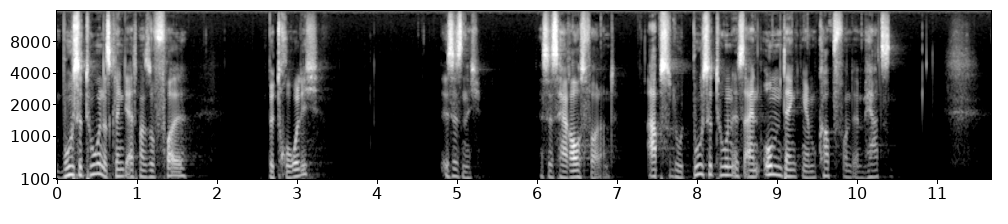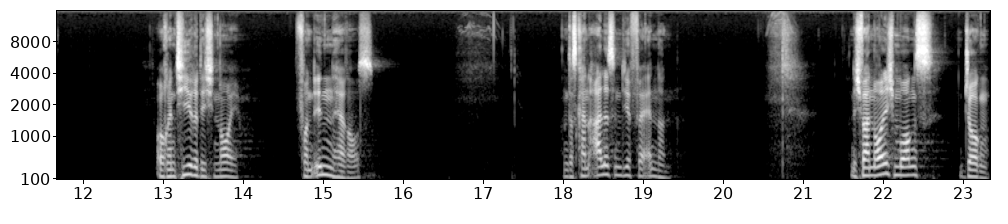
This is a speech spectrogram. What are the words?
Buße tun, das klingt erstmal so voll bedrohlich. Ist es nicht. Es ist herausfordernd. Absolut. Buße tun ist ein Umdenken im Kopf und im Herzen. Orientiere dich neu, von innen heraus. Und das kann alles in dir verändern. Und ich war neulich morgens joggen.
